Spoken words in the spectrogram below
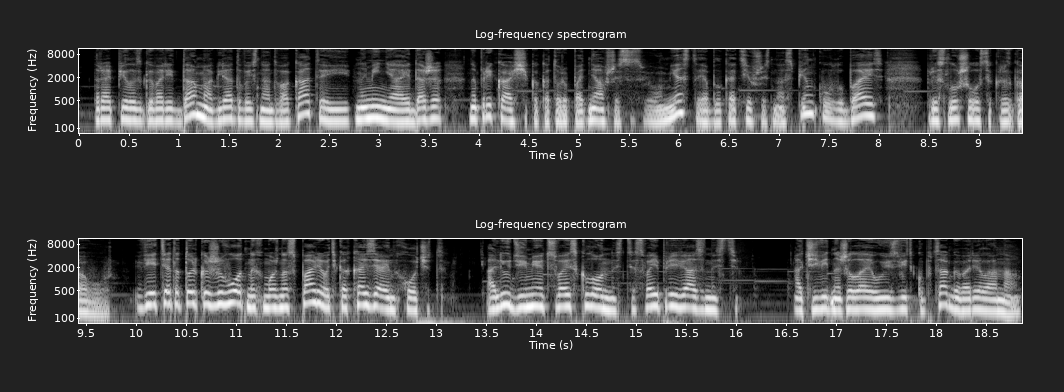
— торопилась говорить дама, оглядываясь на адвоката и на меня, и даже на приказчика, который, поднявшись со своего места и облокотившись на спинку, улыбаясь, прислушивался к разговору. «Ведь это только животных можно спаривать, как хозяин хочет а люди имеют свои склонности, свои привязанности. Очевидно, желая уязвить купца, говорила она.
